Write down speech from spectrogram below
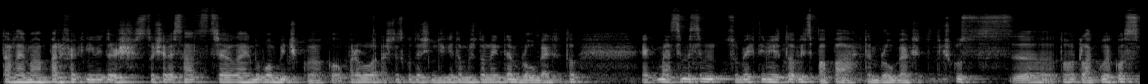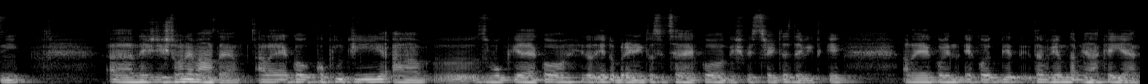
tahle má perfektní výdrž 160 střel na jednu bombičku, jako opravdu až neskutečný, díky tomu, že to není ten blowback, že to jak, já si myslím subjektivně, že to víc papá, ten blowback, že to trošku z eh, toho tlaku jako sní, eh, než když toho nemáte, ale jako kopnutí a eh, zvuk je jako, je dobrý, není to sice jako, když vystřelíte z devítky, ale jako, jako ten věm tam nějaký je.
